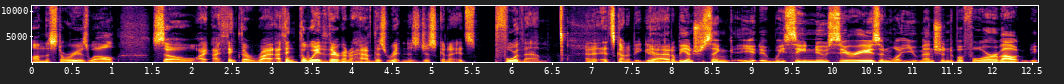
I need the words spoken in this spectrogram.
on the story as well. So I, I think they're right. I think the way that they're going to have this written is just gonna, it's for them, and it, it's going to be good. Yeah, it'll be interesting. We see new series and what you mentioned before about you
